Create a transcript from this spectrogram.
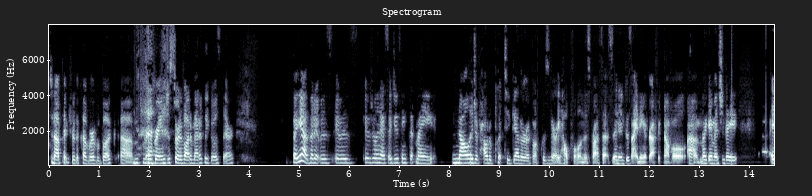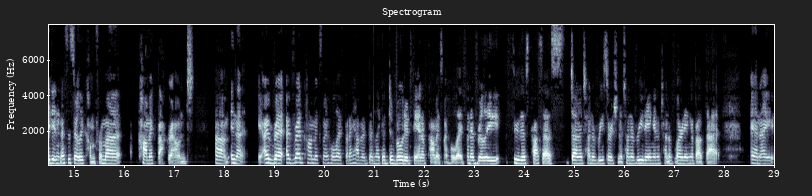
to not picture the cover of a book. Um, my brain just sort of automatically goes there. But yeah, but it was it was it was really nice. I do think that my knowledge of how to put together a book was very helpful in this process and in designing a graphic novel. Um, like I mentioned, I I didn't necessarily come from a comic background um, in that I read I've read comics my whole life, but I haven't been like a devoted fan of comics my whole life. And I've really through this process done a ton of research and a ton of reading and a ton of learning about that. And I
